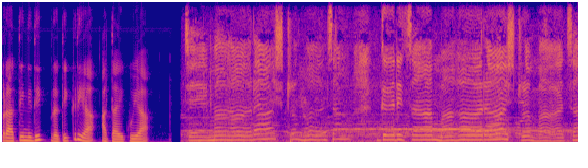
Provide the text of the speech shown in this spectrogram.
प्रातिनिधिक प्रतिक्रिया आता ऐकूया. जय महाराष्ट्र माझा गरजा महाराष्ट्र माझा.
